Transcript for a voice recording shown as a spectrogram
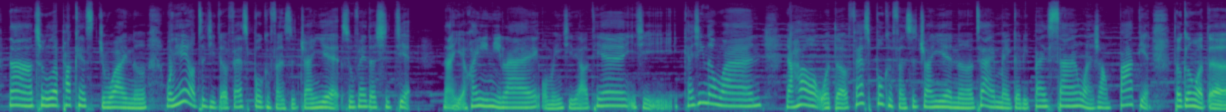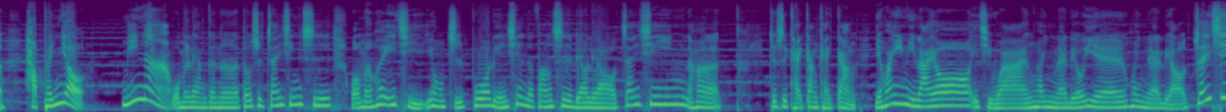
那除了 podcast 之外呢，我也有自己的 Facebook 粉丝专业苏菲的世界。那也欢迎你来，我们一起聊天，一起开心的玩。然后我的 Facebook 粉丝专业呢，在每个礼拜三晚上八点，都跟我的好朋友 Mina，我们两个呢都是占星师，我们会一起用直播连线的方式聊聊占星，然后就是开杠开杠，也欢迎你来哦，一起玩，欢迎来留言，欢迎来聊占星。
